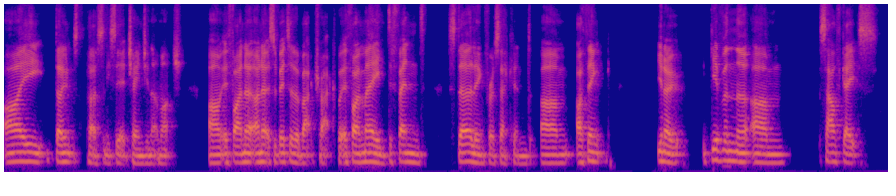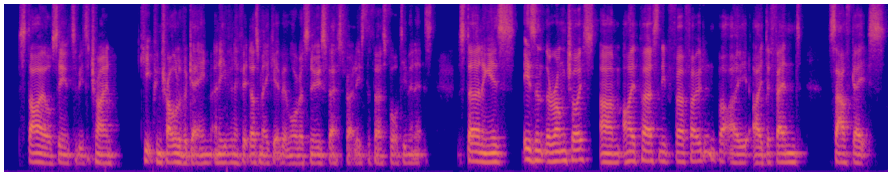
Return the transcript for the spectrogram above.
I don't personally see it changing that much. Um, if I know, I know it's a bit of a backtrack, but if I may defend Sterling for a second, um, I think, you know, given that um, Southgate's style seems to be to try and keep control of a game, and even if it does make it a bit more of a snooze fest for at least the first forty minutes, Sterling is isn't the wrong choice. Um, I personally prefer Foden, but I I defend Southgate's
